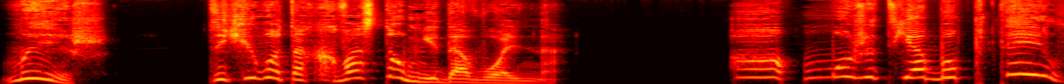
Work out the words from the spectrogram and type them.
Мышь, ты чего так хвостом недовольна? А может, я бобтейл?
